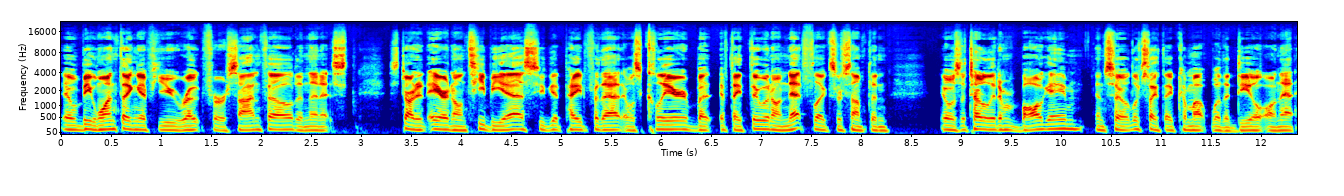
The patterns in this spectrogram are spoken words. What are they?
It would be one thing if you wrote for Seinfeld and then it started airing on TBS, you'd get paid for that. It was clear, but if they threw it on Netflix or something, it was a totally different ball game. And so it looks like they've come up with a deal on that.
